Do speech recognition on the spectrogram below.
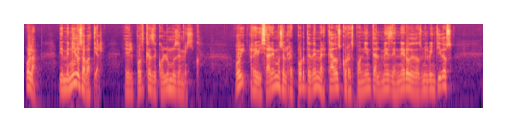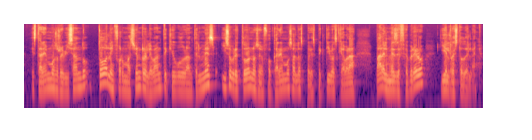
Hola, bienvenidos a Batial, el podcast de Columbus de México. Hoy revisaremos el reporte de mercados correspondiente al mes de enero de 2022. Estaremos revisando toda la información relevante que hubo durante el mes y sobre todo nos enfocaremos a las perspectivas que habrá para el mes de febrero y el resto del año.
